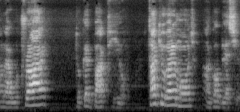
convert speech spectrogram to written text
and I will try to get back to you. Thank you very much, and God bless you.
